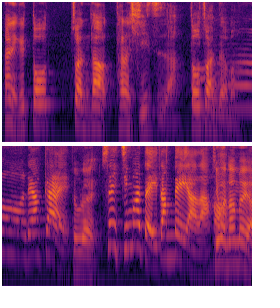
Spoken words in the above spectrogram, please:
那你可以多赚到它的息子啊，多赚的嘛，哦，了解。对不对？所以金马得当贝亚啦，哈基本上没有。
